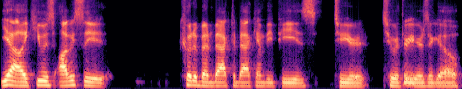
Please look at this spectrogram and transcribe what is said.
yeah, like he was obviously could have been back to back MVPs two year two or three years ago.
